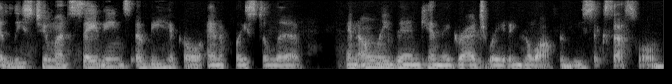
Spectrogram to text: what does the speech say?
at least two months' savings, a vehicle, and a place to live. And only then can they graduate and go off and be successful.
